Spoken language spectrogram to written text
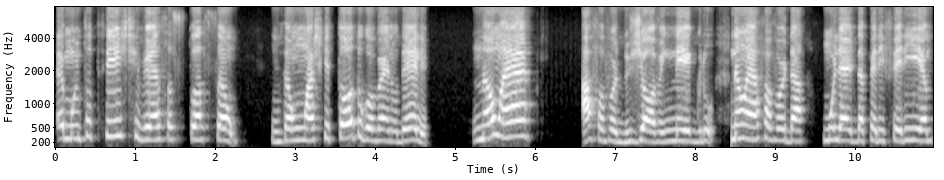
É muito triste ver essa situação. Então, acho que todo o governo dele não é a favor do jovem negro, não é a favor da mulher da periferia.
